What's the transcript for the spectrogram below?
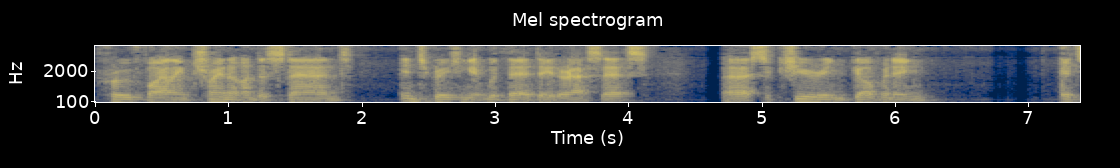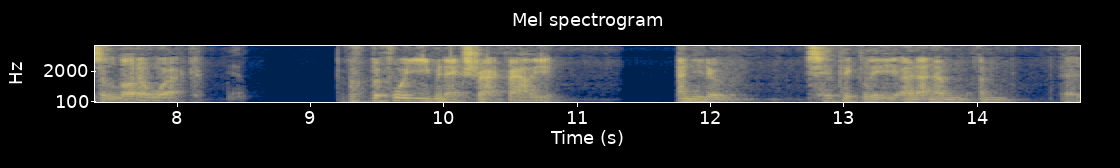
profiling, trying to understand, integrating it with their data assets, uh, securing, governing. It's a lot of work before you even extract value. And you know, typically, and, and I'm, I'm uh,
